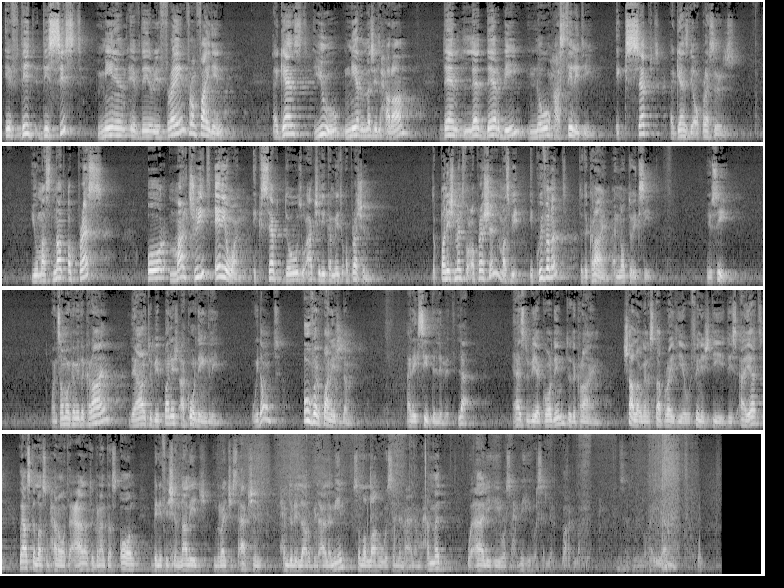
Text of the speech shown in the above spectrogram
If they desist, meaning if they refrain from fighting against you near the Masjid al-Haram, then let there be no hostility except against the oppressors. You must not oppress or maltreat anyone except those who actually commit oppression. The punishment for oppression must be equivalent to the crime and not to exceed. You see, when someone commits a crime, they are to be punished accordingly. We don't over punish them and exceed the limit. La. It has to be according to the crime. Inshallah, we're going to stop right here. We finish the, this ayat. We ask Allah subhanahu wa ta'ala to grant us all beneficial knowledge and righteous action. الحمد لله رب العالمين صلى الله وسلم على محمد وآله وصحبه وسلم. بارك الله فيك.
